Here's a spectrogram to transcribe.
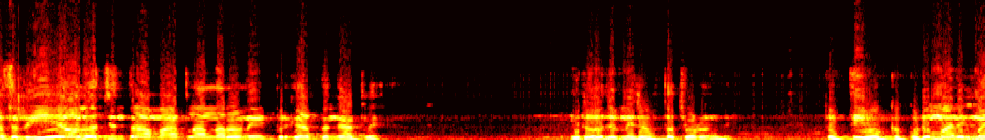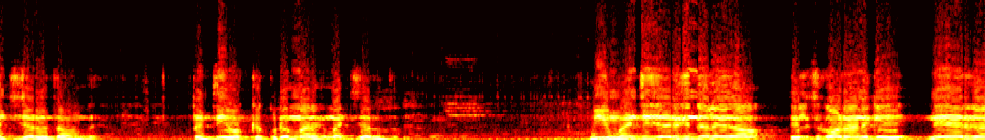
అసలు ఏ ఆలోచనతో ఆ మాటలు అన్నారో నేను ఇప్పటికీ అర్థం కావట్లే. ఈరోజు మీరంతా చూడండి. ప్రతి ఒక్క కుటుంబానికి మంచి జరుగుతూ ఉంది. ప్రతి ఒక్క కుటుంబానికి మంచి జరుగుతుంది. మీకు మంచి జరిగిందో లేదో తెలుసుకోవడానికి నేరుగా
